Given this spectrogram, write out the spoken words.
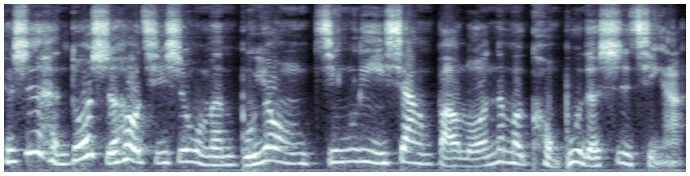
可是很多时候，其实我们不用经历像保罗那么恐怖的事情啊。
